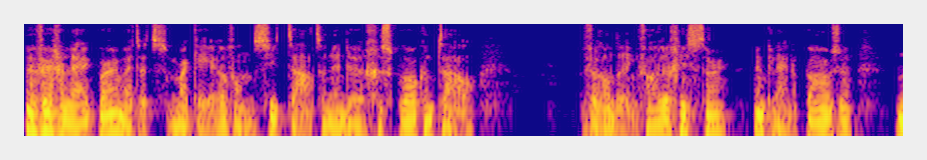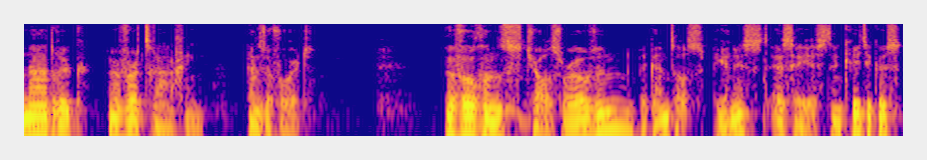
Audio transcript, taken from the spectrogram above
vergelijkbaar met het markeren van citaten in de gesproken taal. Verandering van register, een kleine pauze, nadruk, vertraging enzovoort. Volgens Charles Rosen, bekend als pianist, essayist en criticus,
